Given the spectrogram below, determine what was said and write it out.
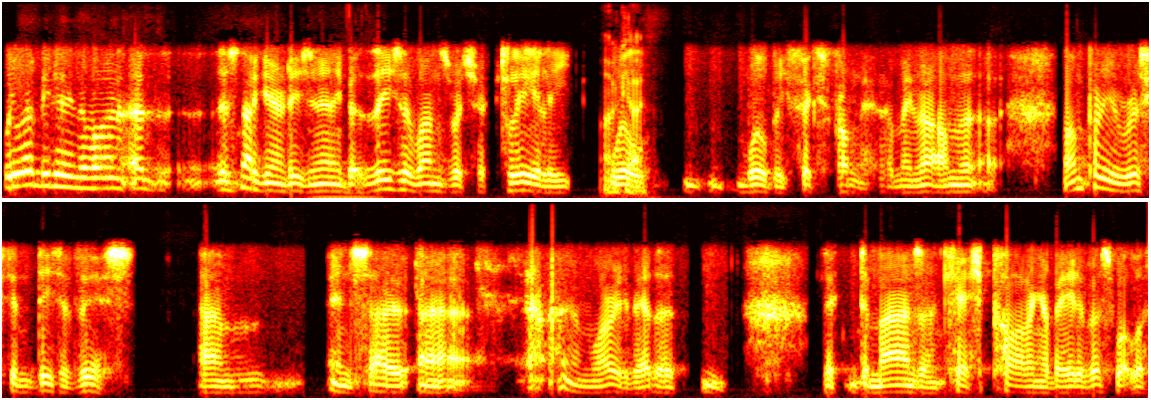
we won't be doing the one. Uh, there's no guarantees in any, but these are ones which are clearly okay. will will be fixed from that. I mean, I'm I'm pretty risk and debt averse, um, and so uh, I'm worried about the the demands on cash piling up ahead of us. What with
